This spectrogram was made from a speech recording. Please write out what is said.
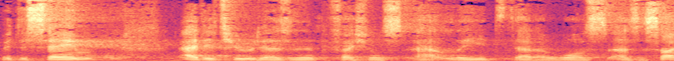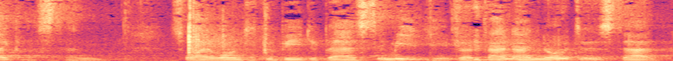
with the same attitude as a professional athlete that I was as a cyclist. And so I wanted to be the best immediately. But then I noticed that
